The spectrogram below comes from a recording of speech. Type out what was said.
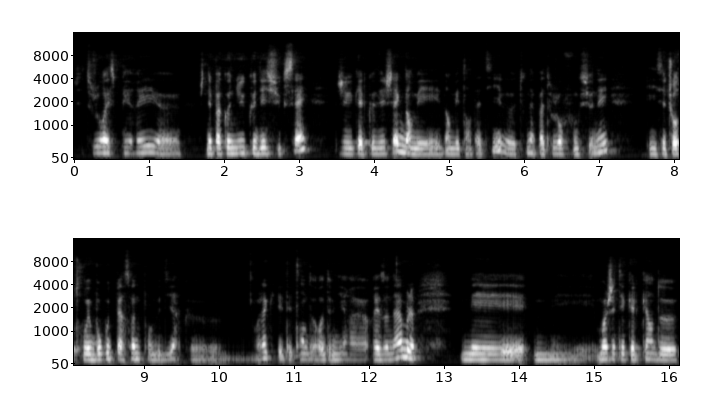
j'ai toujours espéré. je n'ai pas connu que des succès. J'ai eu quelques échecs dans mes, dans mes tentatives. Tout n'a pas toujours fonctionné. Et s'est toujours trouvé beaucoup de personnes pour me dire que voilà qu'il était temps de redevenir euh, raisonnable. Mais, mais moi, j'étais quelqu'un de,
